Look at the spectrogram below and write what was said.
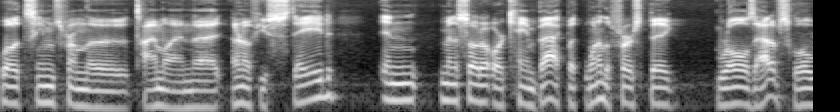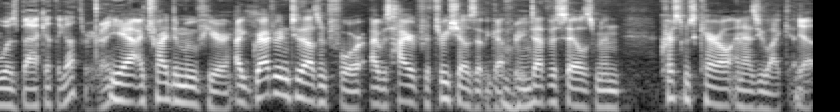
Well, it seems from the timeline that I don't know if you stayed in Minnesota or came back, but one of the first big roles out of school was back at the Guthrie, right? Yeah, I tried to move here. I graduated in 2004. I was hired for three shows at the Guthrie mm-hmm. Death of a Salesman, Christmas Carol, and As You Like It. Yeah.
